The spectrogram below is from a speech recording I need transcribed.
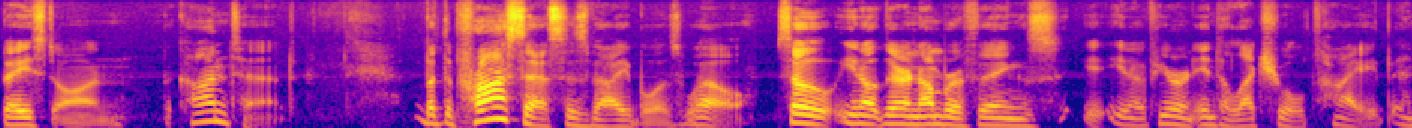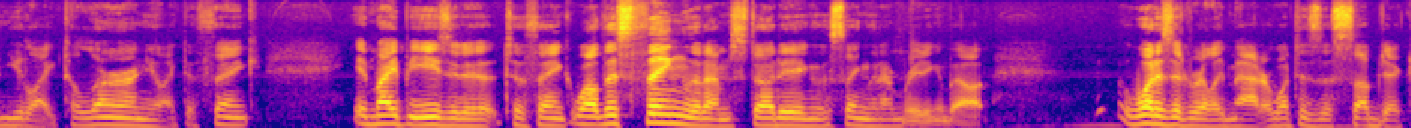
based on the content. But the process is valuable as well. So, you know, there are a number of things, you know, if you're an intellectual type and you like to learn, you like to think, it might be easy to, to think, well, this thing that I'm studying, this thing that I'm reading about, what does it really matter? What does this subject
